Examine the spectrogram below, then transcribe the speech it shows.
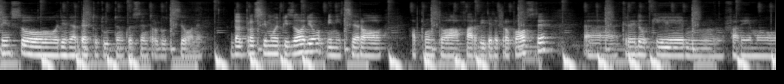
Penso di aver detto tutto in questa introduzione. Dal prossimo episodio inizierò appunto a farvi delle proposte. Eh, credo che mh, mm, faremo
